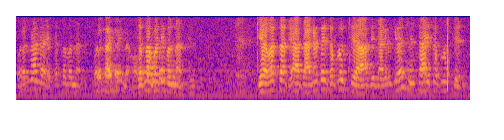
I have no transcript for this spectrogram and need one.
બંધ ના થાય. સપના બંધ ના થાય. બંધ થાય નહીં ને, હા. સપના કોઈથી બંધ ના થાય. એ અવસ્થા છે. જાગૃત સપનું જ છે. આ જે જાગૃત કહેવાય છે ને તે સપનું જ છે.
